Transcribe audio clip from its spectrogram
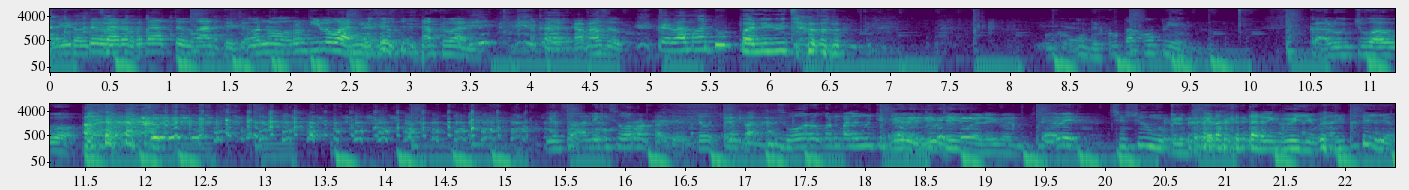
Itu baru potato. Waduh, Cuk. Ono 2 kiloan. Gak masuk. Kayak lamongan Tuban iku, Cuk. Ngombe kupak kopi. Gak lucu aku kok. Ya soal iki suara tok, Cuk. Cuk, coba gak suara kon paling lucu dhewe. Gede balik kon. Soale susumu belum getar-getar ning guyu. Iya.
